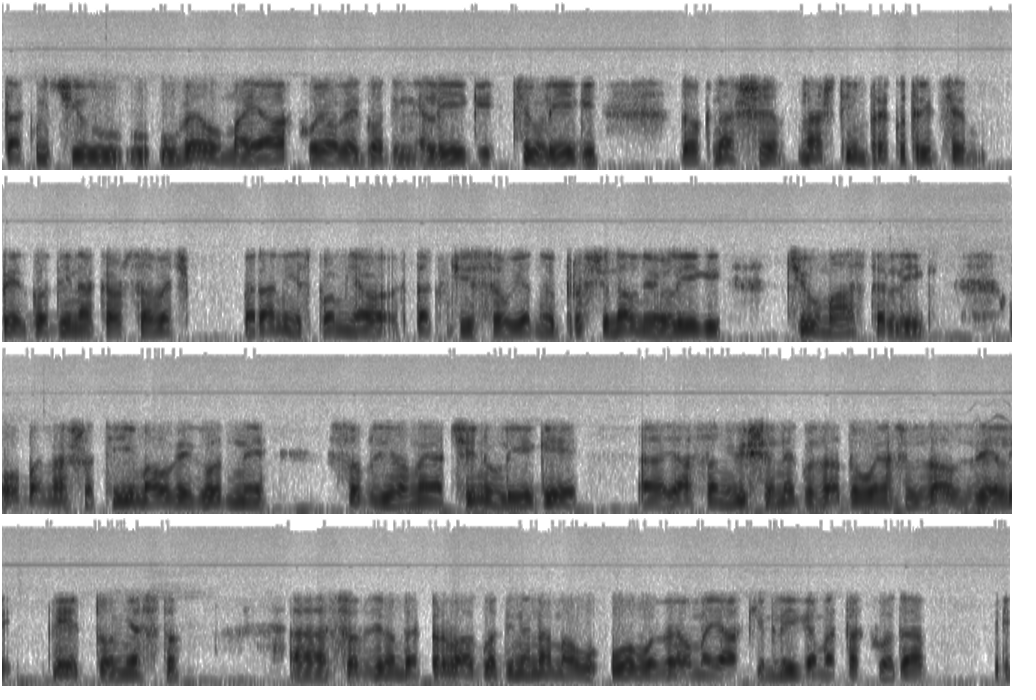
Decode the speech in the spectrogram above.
takmiči u, u, u veoma jakoj ove godine ligi, Q ligi dok naš, naš tim preko 35 godina, kao što sam već ranije spominjao, takmiči se u jednoj profesionalnoj ligi, Q Master League. Oba naša tima ove godine, s obzirom na jačinu lige, eh, ja sam i više nego zadovoljan, su zauzeli peto mjesto, eh, s obzirom da je prva godina nama u, u ovoj veoma jakim ligama, tako da i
